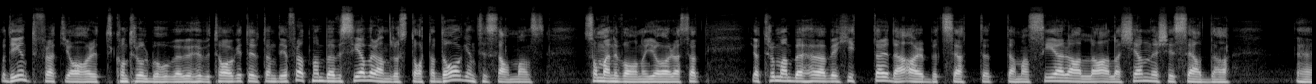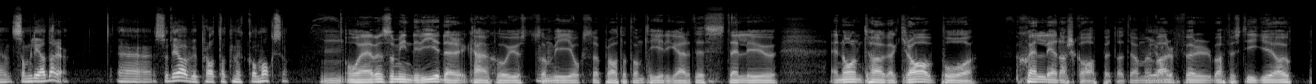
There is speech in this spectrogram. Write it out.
Och det är inte för att jag har ett kontrollbehov överhuvudtaget utan det är för att man behöver se varandra och starta dagen tillsammans som man är van att göra. Så att jag tror man behöver hitta det där arbetssättet där man ser alla och alla känner sig sedda eh, som ledare. Eh, så det har vi pratat mycket om också. Mm, och även som individer kanske, och just som mm. vi också har pratat om tidigare, det ställer ju enormt höga krav på självledarskapet, att ja men Ja. varför, varför stiger jag upp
